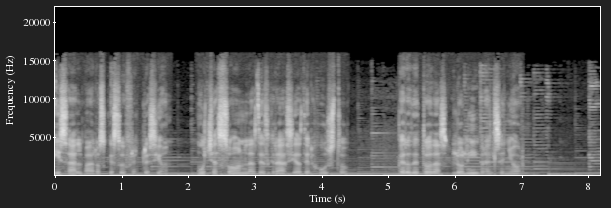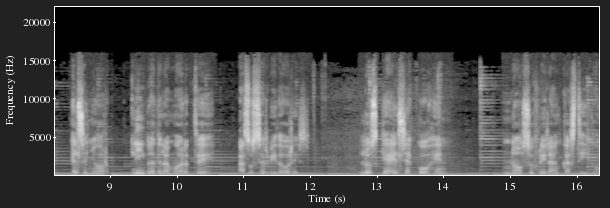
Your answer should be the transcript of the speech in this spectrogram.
y salva a los que sufren presión. Muchas son las desgracias del justo, pero de todas lo libra el Señor. El Señor libra de la muerte a sus servidores. Los que a Él se acogen no sufrirán castigo.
